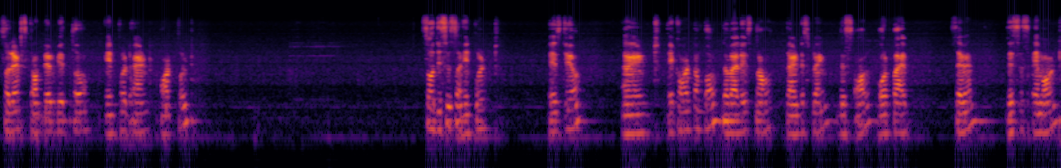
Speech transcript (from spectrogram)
so let's compare with the input and output. So this is the input is there and a account number the value is now then displaying this all 4 5 7 this is amount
